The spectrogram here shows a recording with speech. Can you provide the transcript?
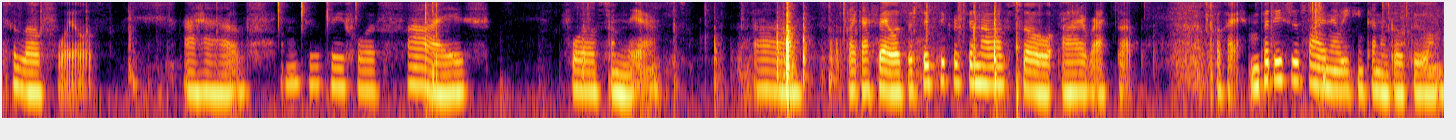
to Love foils. I have one, two, three, four, five foils from there. Uh, like I said, it was a 60% off, so I racked up. Okay, I'm gonna put these to the side and then we can kind of go through them.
